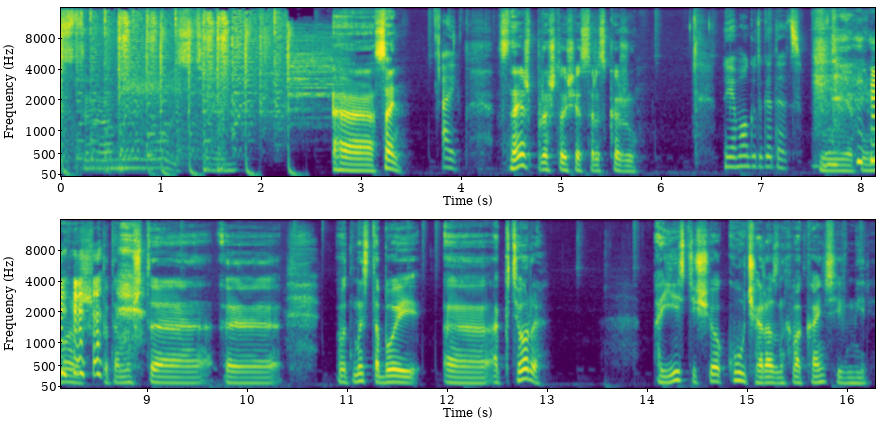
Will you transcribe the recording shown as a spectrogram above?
Странные новости. А, Сань, Ай, знаешь, про что сейчас расскажу? ну я могу догадаться. Нет, не можешь, потому что э, вот мы с тобой э, актеры, а есть еще куча разных вакансий в мире.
